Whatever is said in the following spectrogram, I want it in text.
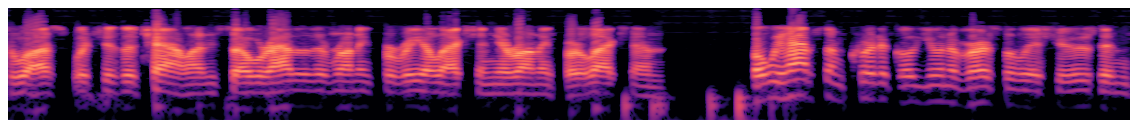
to us, which is a challenge. So rather than running for reelection, you're running for election. But we have some critical universal issues, and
